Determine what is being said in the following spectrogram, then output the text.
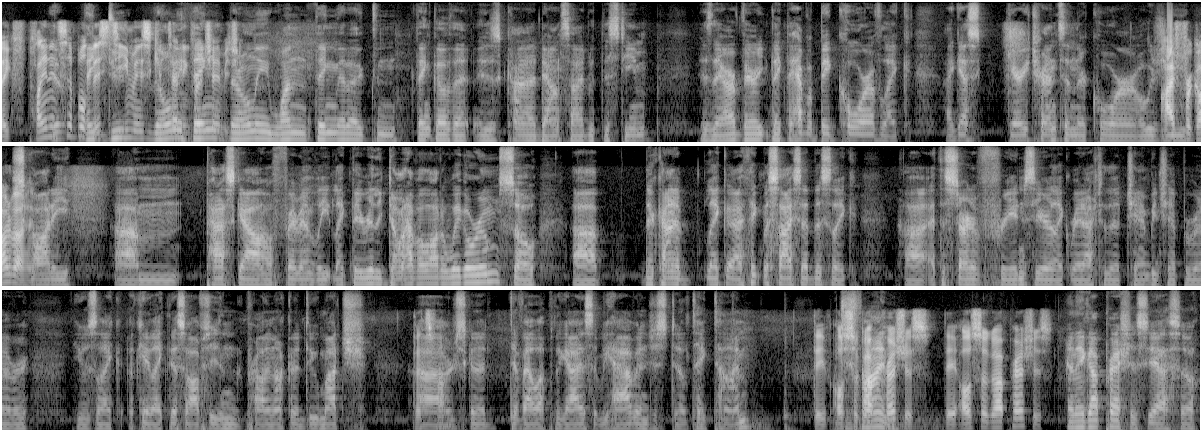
Like plain and simple, they this do- team is contending for a thing, championship. The only one thing that I can think of that is kind of downside with this team is they are very like they have a big core of like I guess Gary Trent's in their core, OG, I forgot about. Scottie, um, Pascal, Fred VanVleet. Like they really don't have a lot of wiggle room, so uh, they're kind of like I think Masai said this like uh, at the start of free agency or like right after the championship or whatever. He was like, okay, like this offseason, we're probably not going to do much. That's uh, fine. We're just going to develop the guys that we have and just it'll take time. They've also got fine. Precious. They also got Precious. And they got Precious, yeah. So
